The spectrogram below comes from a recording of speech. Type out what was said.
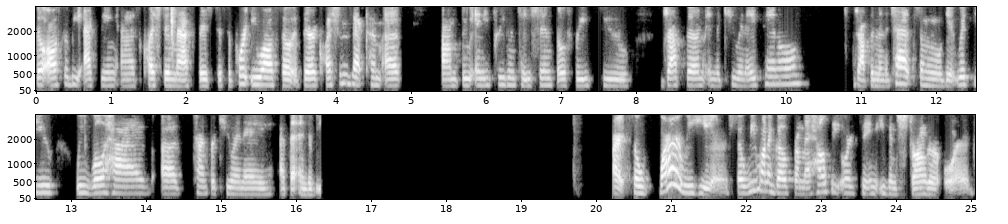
They'll also be acting as question masters to support you all. So if there are questions that come up um, through any presentation, feel free to drop them in the Q&A panel, drop them in the chat, someone will get with you. We will have uh, time for Q&A at the end of each. All right, so why are we here? So we wanna go from a healthy org to an even stronger org.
